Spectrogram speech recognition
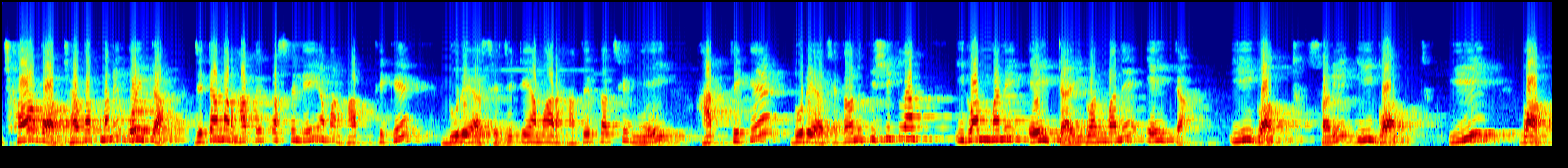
ঝগত ঝগত মানে ওইটা, যেটা আমার হাতের কাছে নেই, আমার হাত থেকে দূরে আছে। যেটি আমার হাতের কাছে নেই, হাত থেকে দূরে আছে। তাহলে কি শিখলাম? ইগন মানে এইটা, ইগন মানে এইটা। ইগত সরি ইগত ইগত,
